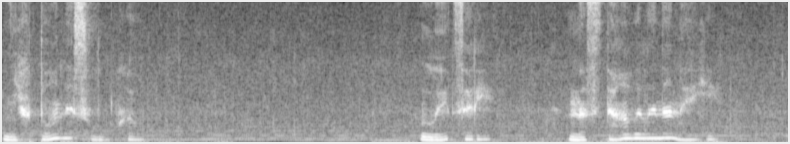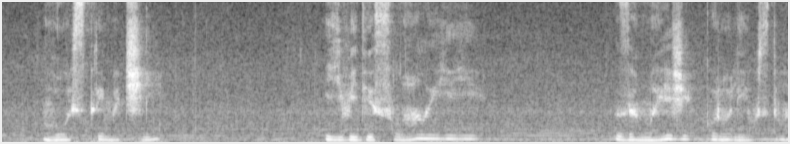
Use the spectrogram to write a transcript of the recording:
ніхто не слухав. Лицарі наставили на неї гострі мечі й відіслали її за межі королівства.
